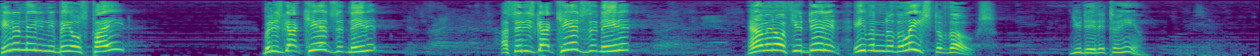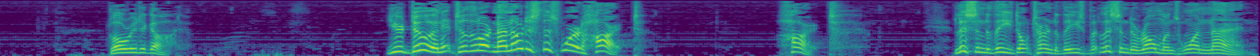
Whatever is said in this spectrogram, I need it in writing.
He doesn't need any bills paid. But he's got kids that need it. I said he's got kids that need it. And how many know if you did it, even to the least of those, you did it to him? Glory to God. You're doing it to the Lord. Now notice this word heart heart. Listen to these, don't turn to these, but listen to Romans 1 9.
